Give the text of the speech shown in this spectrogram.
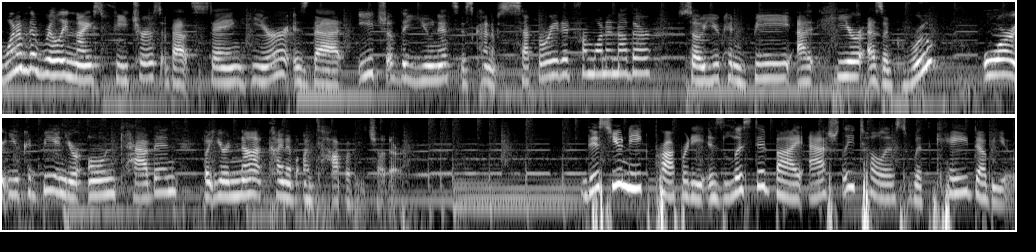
One of the really nice features about staying here is that each of the units is kind of separated from one another. So you can be here as a group or you could be in your own cabin, but you're not kind of on top of each other. This unique property is listed by Ashley Tullis with KW.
